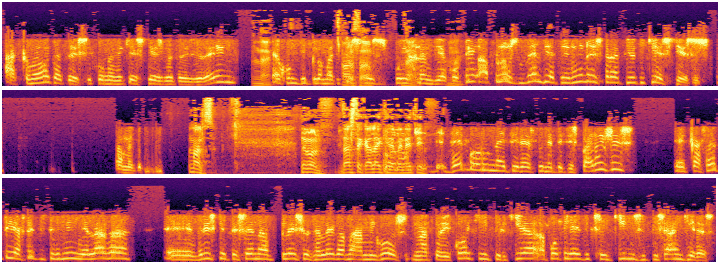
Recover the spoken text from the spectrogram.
ακμεότατες οικονομικές σχέσεις με το Ισραήλ. Ναι. Έχουν διπλωματικές Ορθώς. σχέσεις που Ναι, είχαν διακοπεί. Απλώς δεν διατηρούν στρατιωτικές σχέσεις. Πάμε το. Μάλιστα. Λοιπόν, να είστε καλά κύριε Βενέτη. δεν μπορούν να επηρεαστούν επί της παρούσης, ε, καθότι αυτή τη στιγμή η Ελλάδα ε, βρίσκεται σε ένα πλαίσιο, θα λέγαμε, αμυγός νατοϊκό και η Τουρκία, από ό,τι έδειξε η κίνηση της Άγκυρας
